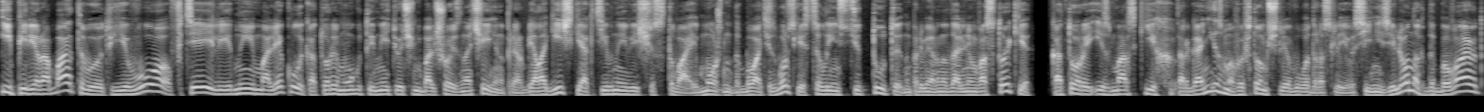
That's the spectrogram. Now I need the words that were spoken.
и перерабатывают его в те или иные молекулы, которые могут иметь очень большое значение, например, биологически активные вещества. И можно добывать из Борска. Есть целые институты, например, на Дальнем Востоке, которые из морских организмов, и в том числе водорослей сине-зеленых, добывают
